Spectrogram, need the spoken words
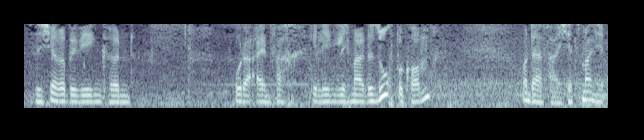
sicherer bewegen können oder einfach gelegentlich mal Besuch bekommen. Und da fahre ich jetzt mal hin.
